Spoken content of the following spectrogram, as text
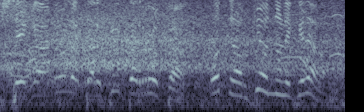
Se ganó la tarjeta roja. Otra opción no le quedaba.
